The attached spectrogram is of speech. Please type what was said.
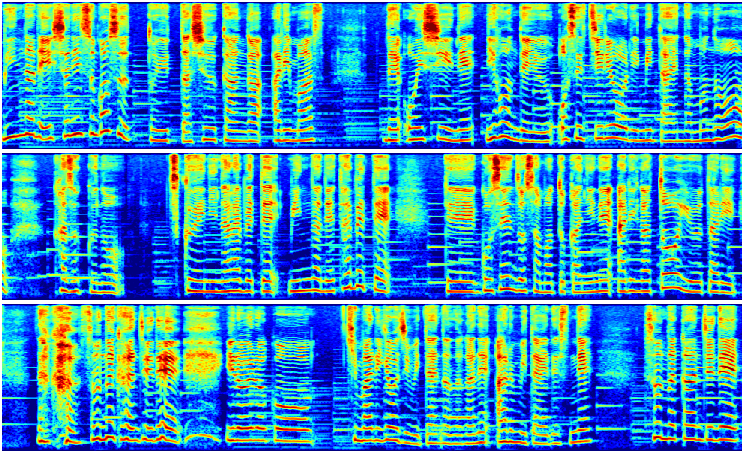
みんなで一緒に過ごすといった習慣があります。で美味しいね日本でいうおせち料理みたいなものを家族の机に並べてみんなで食べてでご先祖様とかにねありがとう言うたりなんかそんな感じでいろいろこう決まり行事みたいなのがねあるみたいですね。そんな感じで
